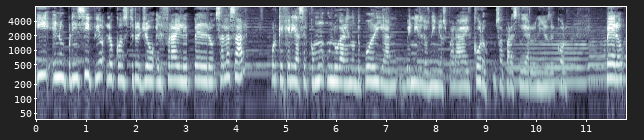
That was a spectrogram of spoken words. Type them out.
y en un principio lo construyó el fraile Pedro Salazar porque quería ser como un lugar en donde podían venir los niños para el coro, o sea, para estudiar los niños del coro. Pero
